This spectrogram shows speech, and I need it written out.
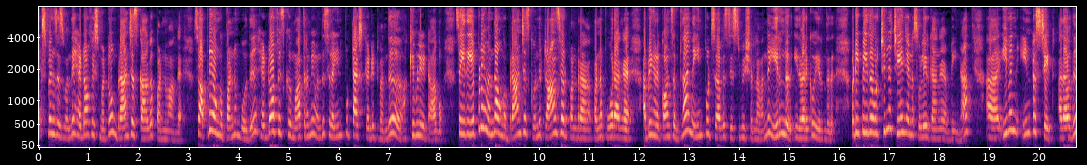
எக்ஸ்பென்சஸ் வந்து ஹெட் ஆஃபீஸ் மட்டும் பிரான்ச்சஸ்க்காக பண்ணுவாங்க. ஸோ அப்படி அவங்க பண்ணும்போது ஹெட் ஆஃபீஸ்க்கு மாத்திரமே வந்து சில இன்புட் டேக்ஸ் கிரெடிட் வந்து அக்யூமுலேட் ஆகும். ஸோ இது எப்படி வந்து அவங்க பிரான்ச்சஸ்க்கு வந்து ட்ரான்ஸ்ஃபர் பண்றா பண்ண போறாங்க அப்படிங்கிற கான்செப்ட் தான் இந்த இன்புட் சர்வீஸ் டிஸ்ட்ரிபியூஷன்ல வந்து இருந்தது இது வரைக்கும் இருந்தது. பட் இப்போ இதில் ஒரு சின்ன சேஞ்ச் என்ன சொல்லியிருக்காங்க அப்படின்னா ஈவன் இன்டர்ஸ்டேட் அதாவது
